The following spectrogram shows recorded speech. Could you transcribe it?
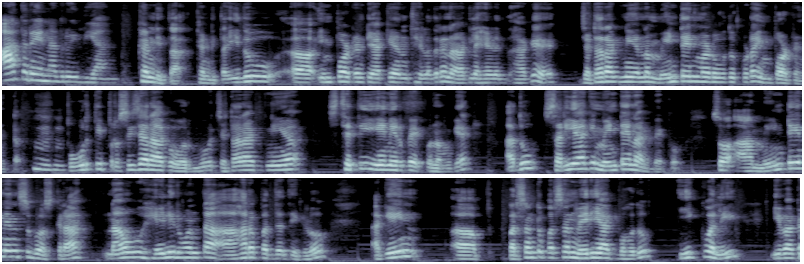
ಆ ತರ ಏನಾದ್ರೂ ಇದೆಯಾ ಅಂತ? ಖಂಡಿತ ಖಂಡಿತ. ಇದು ಇಂಪಾರ್ಟೆಂಟ್ ಯಾಕೆ ಅಂತ ಹೇಳಿದ್ರೆ ನಾ ಆಗ್ಲೇ ಹೇಳಿದ ಹಾಗೆ ಜಠರಾಗ್ನಿಯನ್ನ ಮೇಂಟೈನ್ ಮಾಡುವುದು ಕೂಡ ಇಂಪಾರ್ಟೆಂಟ್. ಪೂರ್ತಿ ಪ್ರೊಸೀಜರ್ ಆಗೋವರೆಗೂ ಜಠರಾಗ್ನಿಯ ಸ್ಥಿತಿ ಏನಿರಬೇಕು ನಮಗೆ ಅದು ಸರಿಯಾಗಿ ಮೇಂಟೈನ್ ಆಗಬೇಕು. ಸೊ ಆ ಮೇಂಟೆನೆನ್ಸ್ಗೋಸ್ಕರ ನಾವು ಹೇಳಿರುವಂಥ ಆಹಾರ ಪದ್ಧತಿಗಳು again person to person vary ಆಗಬಹುದು. ಈಕ್ವಲಿ ಇವಾಗ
